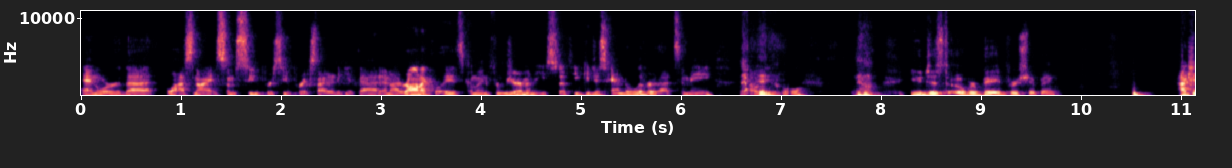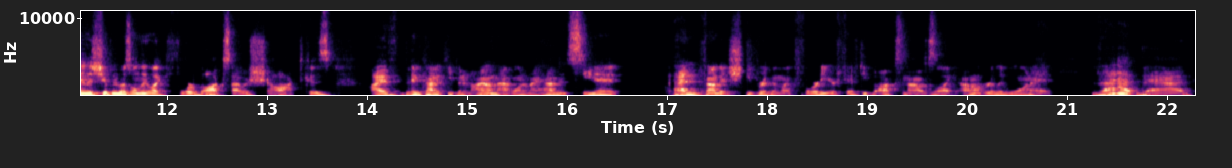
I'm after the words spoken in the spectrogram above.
and ordered that last night. So I'm super, super excited to get that. And ironically, it's coming from Germany. So if you could just hand deliver that to me, that would be cool. no, you just overpaid for shipping. Actually, the shipping was only like four bucks. I was shocked because I've been kind of keeping an eye on that one and I haven't seen it. I hadn't found it cheaper than like 40 or 50 bucks. And I was like, I don't really want it that bad.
